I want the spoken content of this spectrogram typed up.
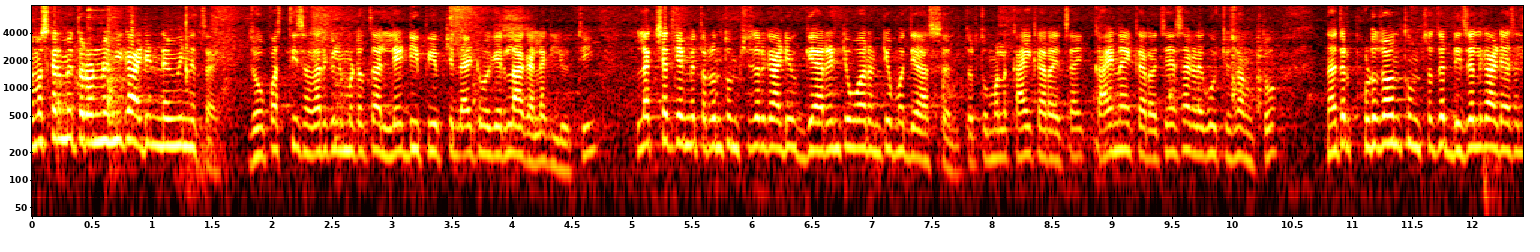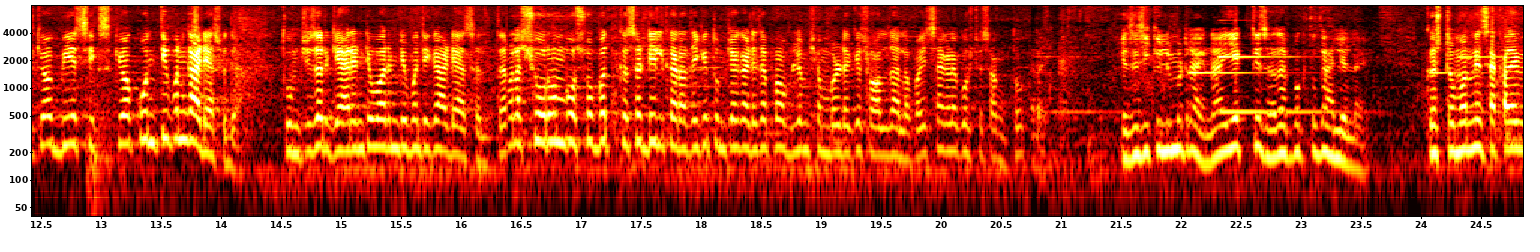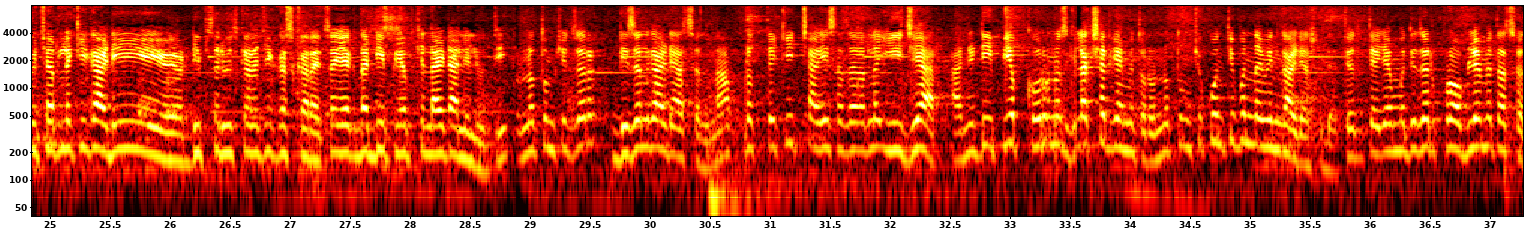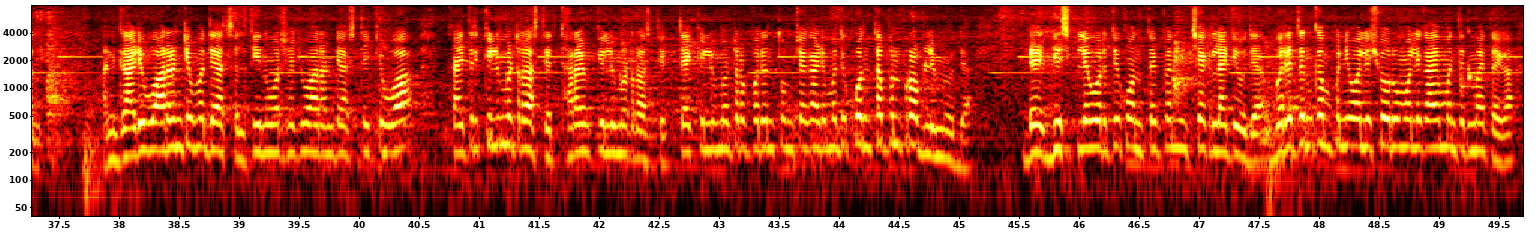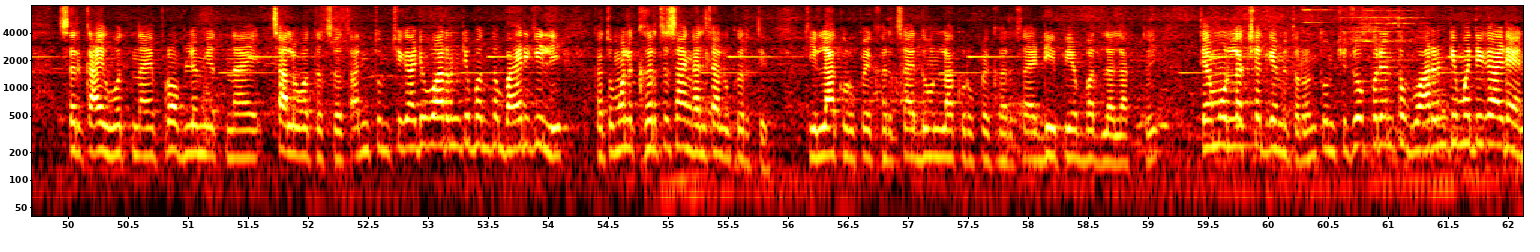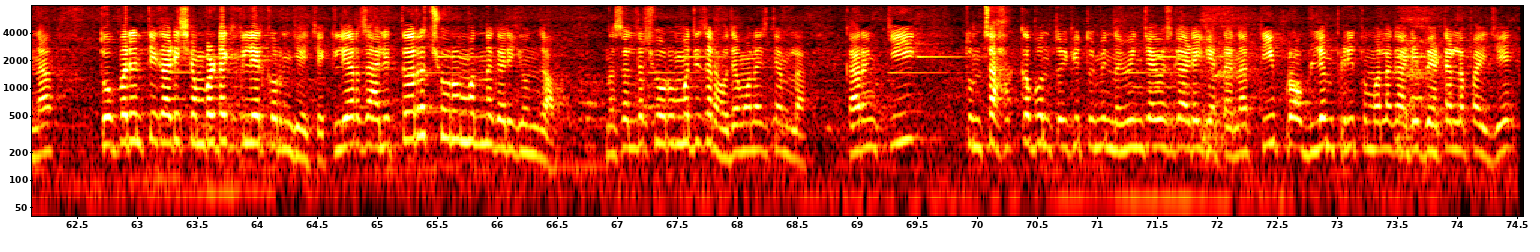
नमस्कार मित्रांनो ही गाडी नवीनच आहे. जवळपास तीस हजार किलोमीटर चालली पी एफची लाइट वगैरे लागायला लागली होती. लक्षात घ्या मित्रांनो तुमची जर गाडी गॅरंटी वॉरंटीमध्ये असेल तर तुम्हाला काय करायचं आहे काय नाही करायचं या सगळ्या गोष्टी सांगतो. नाहीतर पुढे जाऊन तुमचं जर डिझेल गाडी असेल किंवा बी एस सिक्स किंवा कोणती पण गाडी असू द्या तुमची जर गॅरंटी वॉरंटीमध्ये गाडी असेल तर मला शोरूम सोबत कसं डील करायचं की तुमच्या गाडीचा प्रॉब्लेम शंभर टक्के सॉल्व्ह झाला पाहिजे सगळ्या गोष्टी सांगतो. याचं जे किलोमीटर आहे ना एकतीस हजार फक्त झालेलं आहे. कस्टमरने सकाळी विचारलं की गाडी डीप सर्व्हिस करायची कसं करायचं? एकदा डीपीएफची लाइट आलेली होती. म्हणलं तुमची जर डिझेल गाडी असेल ना प्रत्येकी चाळीस हजाराला ई आर आणि डीपीएफ करूनच लक्षात घ्या मित्रांनो तुमची कोणती पण नवीन गाडी असू द्या तर त्याच्यामध्ये जर प्रॉब्लेम येत असेल आणि गाडी वॉरंटीमध्ये असेल तीन वर्षाची वॉरंटी असते किंवा काहीतरी किलोमीटर असते ठराविक किलोमीटर असते त्या किलोमीटरपर्यंत तुमच्या गाडीमध्ये कोणता पण प्रॉब्लेम येऊ द्या. डे डिस्प्लेवरती कोणते पण चेक लाइट येऊ द्या. बरेच जण कंपनीवाले शोरूमवाले काय म्हणतात माहिती आहे का? सर काय होत नाही प्रॉब्लेम येत नाही चालवतच. आणि तुमची गाडी वॉरंटीमधनं बाहेर गेली का तुम्हाला खर्च सांगायला चालू करते की लाख रुपये खर्च आहे दोन लाख रुपये खर्च आहे डी पी एफ बदलायला लागतोय. त्यामुळे लक्षात घ्या मित्रांनो तुमची जोपर्यंत वॉरंटीमध्ये गाडी आहे ना तोपर्यंत ती गाडी शंभर टक्के क्लिअर करून घ्यायची आहे. क्लिअर झाली तरच शोरूममधनं घरी घेऊन जावा. नसेल तर शोरूममध्येच राहू द्या म्हणायचं त्यांना. कारण की तुमचा हक्क बनतोय की तुम्ही नवीन ज्यावेळेस गाडी घेताना ती प्रॉब्लेम फ्री तुम्हाला गाडी भेटायला पाहिजे.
